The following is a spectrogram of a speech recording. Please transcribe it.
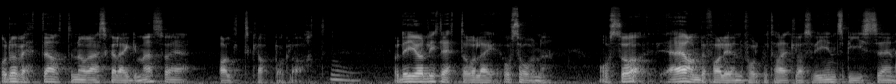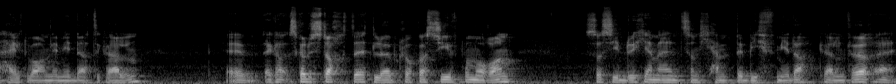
Og da vet jeg at når jeg skal legge meg, så er alt klappa klart. Og det gjør det litt lettere å, legge, å sovne. Og så jeg anbefaler gjerne folk å ta et glass vin, spise en helt vanlig middag til kvelden. Eh, Skal du starte et løp klokka syv på morgenen, så sitter du ikke med en sånn kjempebiffmiddag kvelden før. Jeg,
